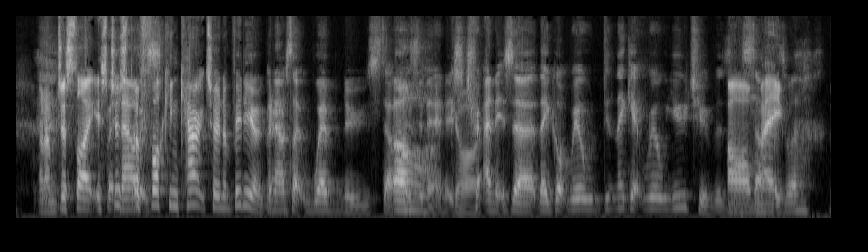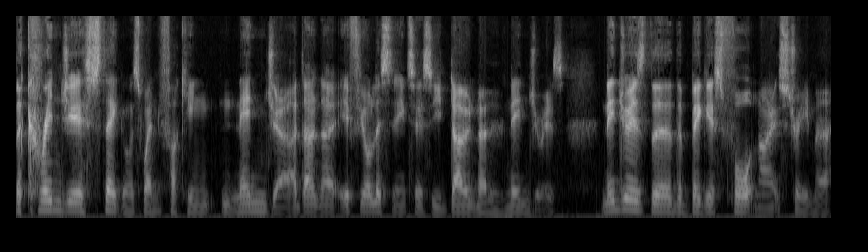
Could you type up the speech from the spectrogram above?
and I'm just like, it's just a it's- fucking character in a video But now it's like web news stuff, Oh, isn't it? And it's God. tr- and it's uh they got real didn't they get real YouTubers and Oh, stuff mate. as well? the cringiest thing was when fucking Ninja. I don't know if you're listening to this, you don't know who Ninja is. Ninja is the the biggest Fortnite streamer,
